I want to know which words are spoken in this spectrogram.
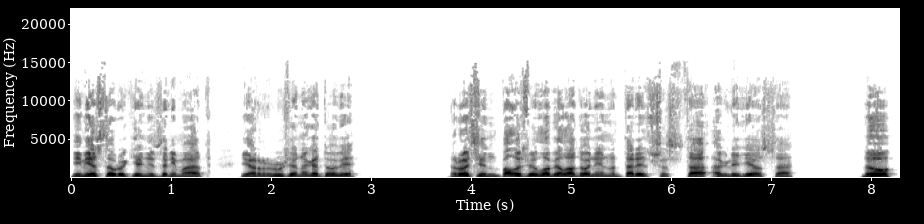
И место в руке не занимает, и оружие наготове. Росин положил обе ладони на торец шеста, огляделся. — Ну,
